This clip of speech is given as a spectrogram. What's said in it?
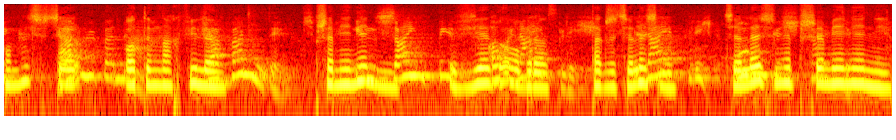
Pomyślcie o tym na chwilę. Przemienieni w Jego obraz, także cieleśnie, cieleśnie przemienieni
